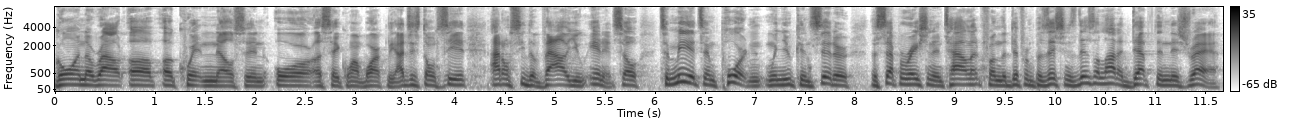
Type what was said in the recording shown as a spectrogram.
going the route of a Quenton Nelson or a Saquon Barkley. I just don't see it. I don't see the value in it. So to me, it's important when you consider the separation in talent from the different positions. There's a lot of depth in this draft.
